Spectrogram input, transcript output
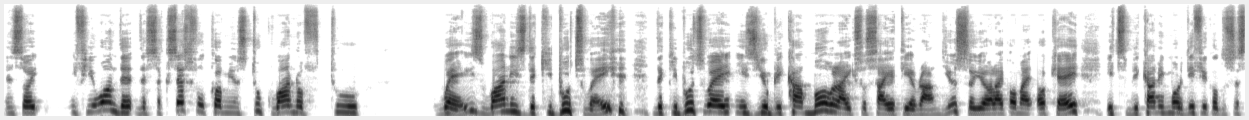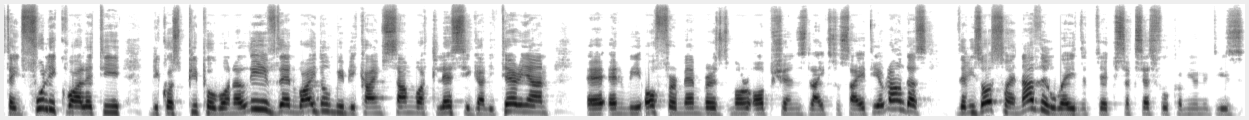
And so if you want the, the successful communes took one of two ways. One is the kibbutz way. the kibbutz way is you become more like society around you. So you're like, oh my, okay, it's becoming more difficult to sustain full equality because people want to live. Then why don't we become somewhat less egalitarian uh, and we offer members more options like society around us? There is also another way that successful communities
